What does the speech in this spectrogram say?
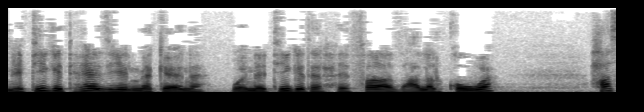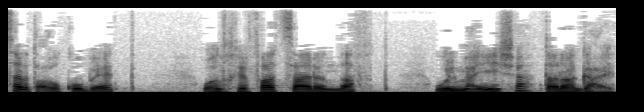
نتيجة هذه المكانة ونتيجة الحفاظ على القوة حصلت عقوبات وانخفاض سعر النفط والمعيشة تراجعت.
